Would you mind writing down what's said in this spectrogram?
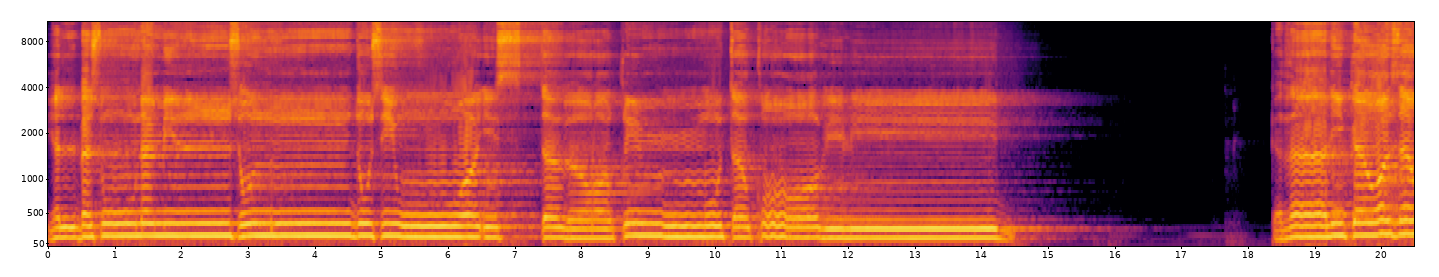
يلبسون من سندس واستبرق متقابلين. كذلك وزوجناهم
